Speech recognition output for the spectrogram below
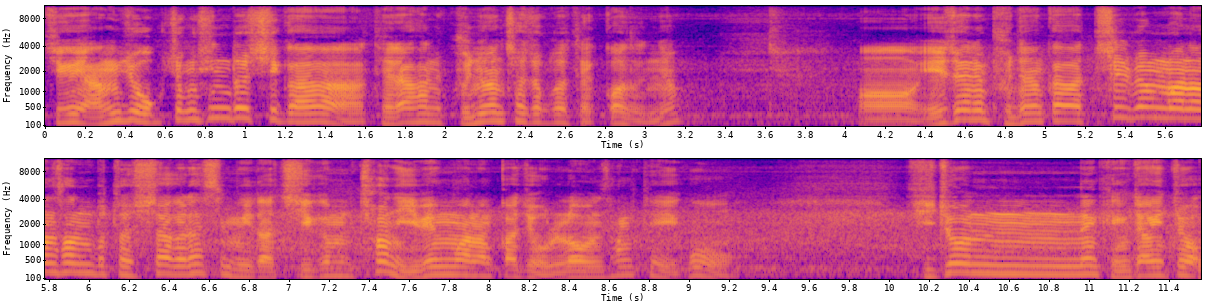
지금 양주 옥정 신도시가 대략 한 9년 차 정도 됐거든요. 어, 예전에 분양가가 700만원 선부터 시작을 했습니다. 지금 1200만원까지 올라온 상태이고, 기존은 굉장히 좀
